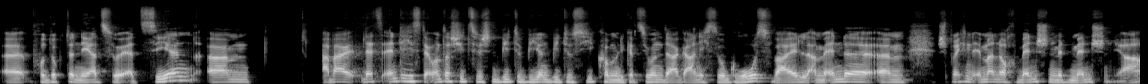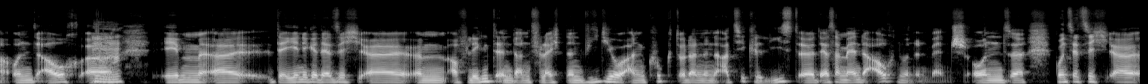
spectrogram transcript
äh, Produkte näher zu erzählen. Ähm, aber letztendlich ist der Unterschied zwischen B2B und B2C-Kommunikation da gar nicht so groß, weil am Ende ähm, sprechen immer noch Menschen mit Menschen, ja. Und auch äh, mhm eben äh, derjenige, der sich äh, ähm, auf LinkedIn dann vielleicht ein Video anguckt oder einen Artikel liest, äh, der ist am Ende auch nur ein Mensch. Und äh, grundsätzlich äh,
